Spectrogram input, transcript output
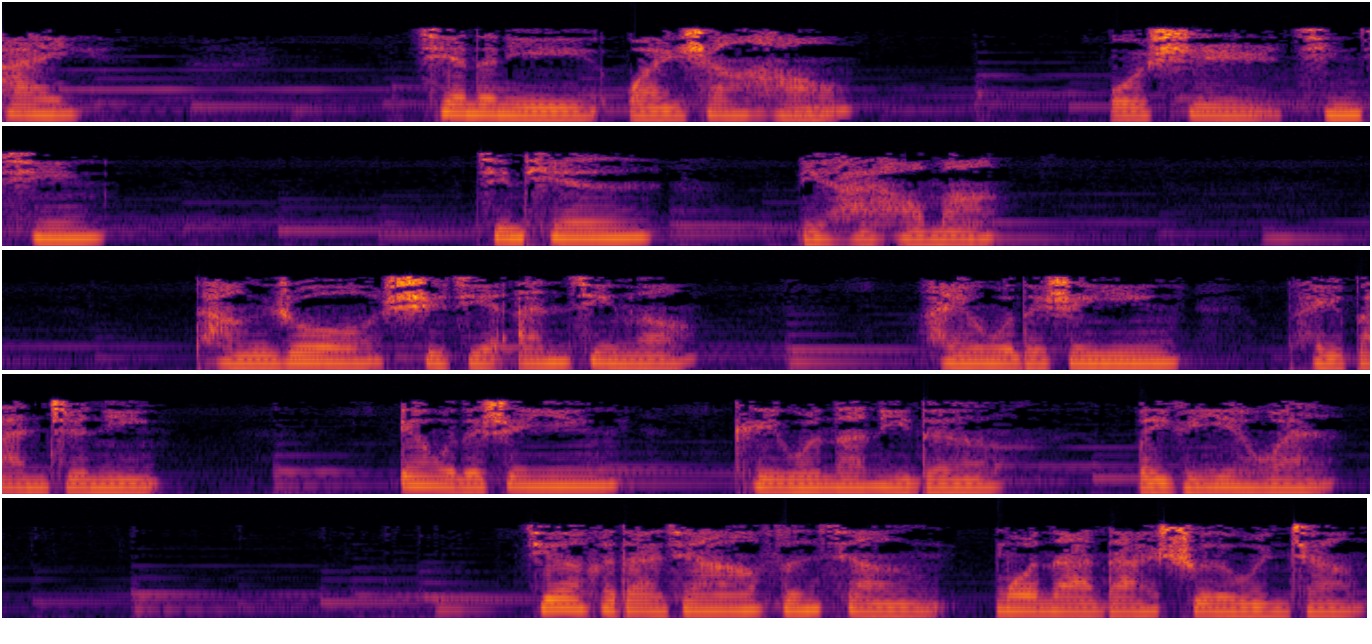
嗨，亲爱的你，晚上好，我是青青。今天你还好吗？倘若世界安静了，还有我的声音陪伴着你，愿我的声音可以温暖你的每个夜晚。今晚和大家分享莫那大叔的文章，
